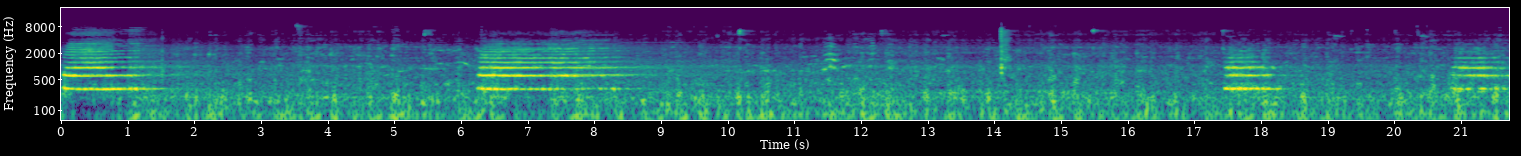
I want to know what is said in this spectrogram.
friends, friends. friends.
